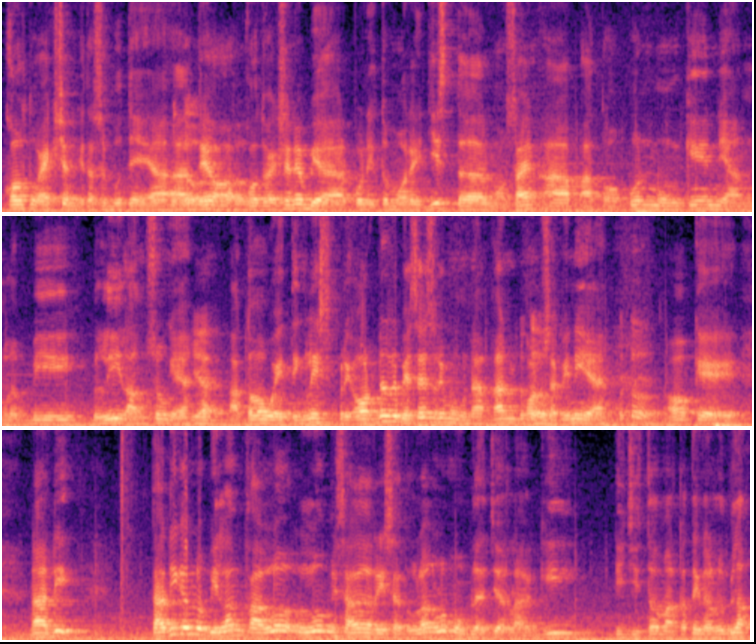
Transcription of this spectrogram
call to action kita sebutnya ya. Betul, Artinya betul. call to actionnya biarpun itu mau register, mau sign up, ataupun mungkin yang lebih beli langsung ya, Iya. atau waiting list pre-order biasanya sering menggunakan Betul. konsep ini ya. betul Oke. Nah, di tadi kan lu bilang kalau lu misalnya riset ulang lu mau belajar lagi digital marketing dan lu bilang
